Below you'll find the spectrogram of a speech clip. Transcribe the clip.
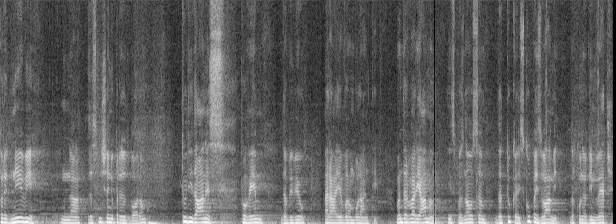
pred dnevi na zaslišanju pred odborom, tudi danes povem, da bi bil raje v ambulanti. Vendar verjamem in spoznal sem, da tukaj skupaj z vami lahko naredim več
